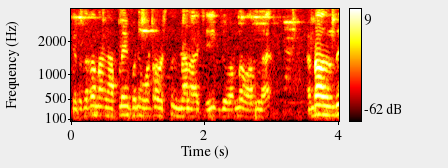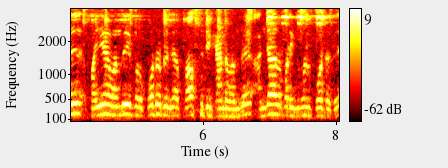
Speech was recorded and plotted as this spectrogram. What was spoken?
கிட்டத்தட்ட நாங்கள் அப்ளை பண்ணி ஒன்றரை வருஷத்துக்கு மேலே ஆச்சு. இது வரல வரல. ரெண்டாவது வந்து பையன் வந்து இப்போ போட்டுட்டு இருக்க ப்ராஸ்டிக் ஹேண்டு வந்து அஞ்சாவது படிக்கும்போது போட்டது.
